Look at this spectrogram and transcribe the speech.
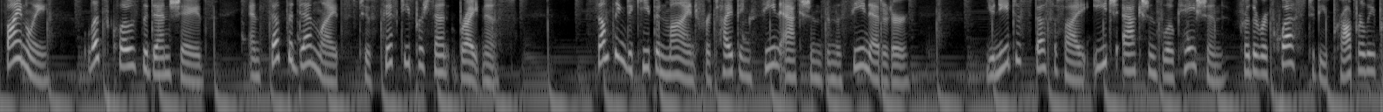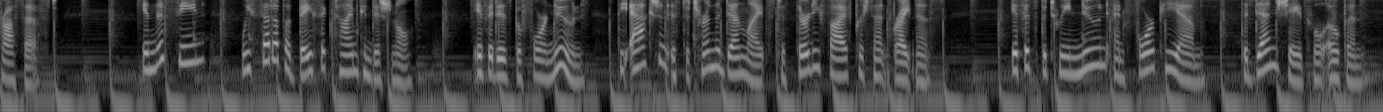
Finally, let's close the den shades and set the den lights to 50% brightness. Something to keep in mind for typing scene actions in the scene editor. You need to specify each action's location for the request to be properly processed. In this scene, we set up a basic time conditional. If it is before noon, the action is to turn the den lights to 35% brightness. If it's between noon and 4 p.m., the den shades will open.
